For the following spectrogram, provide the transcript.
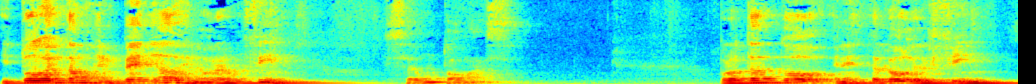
Y todos estamos empeñados en lograr un fin, según Tomás. Por lo tanto, en este logro del fin,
